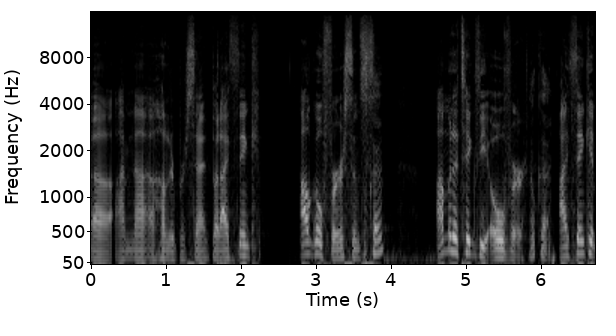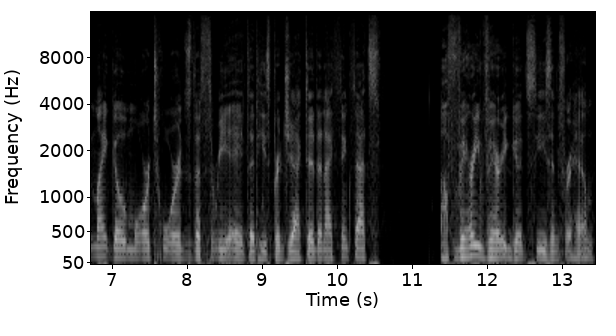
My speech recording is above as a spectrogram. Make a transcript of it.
uh, I'm not 100%. But I think I'll go first since Okay. I'm going to take the over. Okay. I think it might go more towards the 3 8 that he's projected, and I think that's a very, very good season for him.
